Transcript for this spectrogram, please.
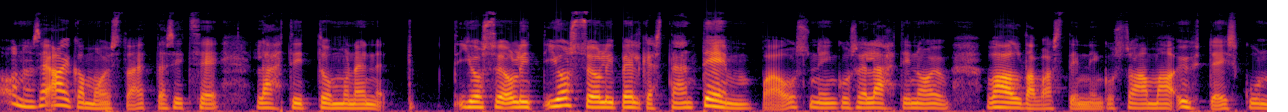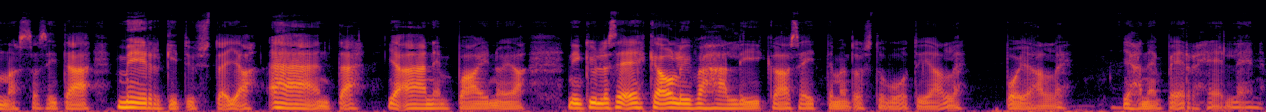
onhan se aikamoista, että sitten se lähti tuommoinen jos se, oli, jos se oli pelkästään tempaus, niin kuin se lähti noin valtavasti niin kuin saamaan yhteiskunnassa sitä merkitystä ja ääntä ja äänenpainoja, niin kyllä se ehkä oli vähän liikaa 17-vuotiaalle pojalle ja hänen perheelleen.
